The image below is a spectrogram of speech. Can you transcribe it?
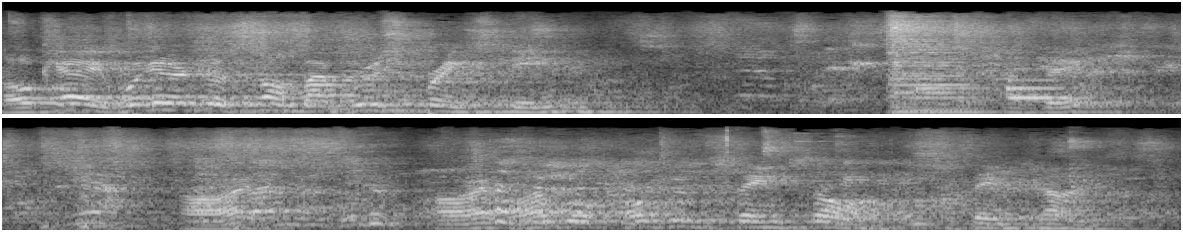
Okay, we're going to do a song by Bruce Springsteen, I think. Yeah. All right. All right, I'll do the same song at the same time.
